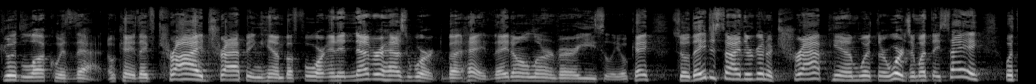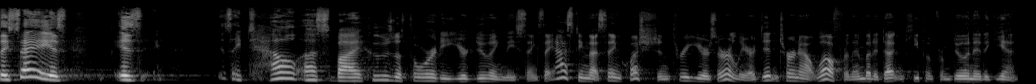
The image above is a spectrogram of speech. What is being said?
good luck with that. Okay, they've tried trapping him before and it never has worked, but hey, they don't learn very easily, okay? So they decide they're going to trap him with their words. And what they say, what they say is is is they tell us by whose authority you're doing these things. They asked him that same question 3 years earlier. It didn't turn out well for them, but it doesn't keep him from doing it again.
